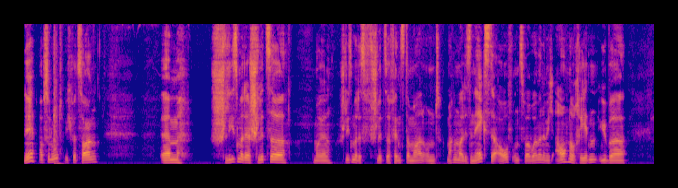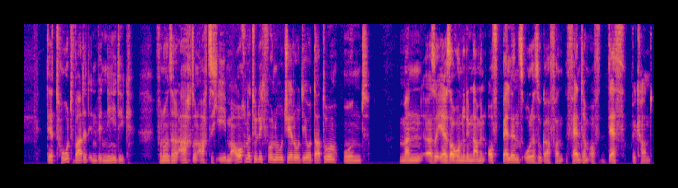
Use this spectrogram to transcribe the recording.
Nee, absolut. Ich würde sagen, ähm, schließen wir der Schlitzer mal, schließen wir das Schlitzerfenster mal und machen mal das nächste auf. Und zwar wollen wir nämlich auch noch reden über Der Tod wartet in Venedig von 1988 eben auch natürlich von Ruggero Deodato und man, also er ist auch unter dem Namen Off Balance oder sogar Phantom of Death bekannt.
